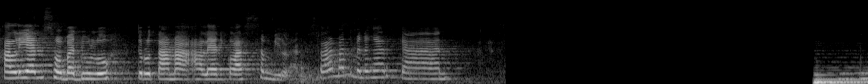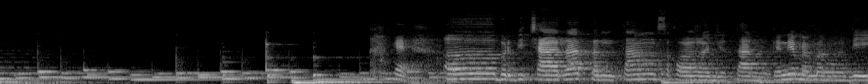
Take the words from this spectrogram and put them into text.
kalian sobat dulu, terutama kalian kelas 9. Selamat mendengarkan. Oke, eh, berbicara tentang sekolah lanjutan, mungkin dia memang di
